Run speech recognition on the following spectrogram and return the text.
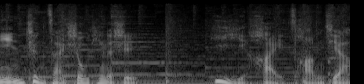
您正在收听的是《艺海藏家》。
